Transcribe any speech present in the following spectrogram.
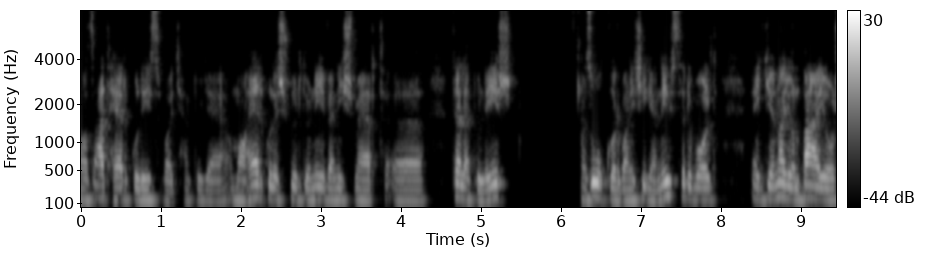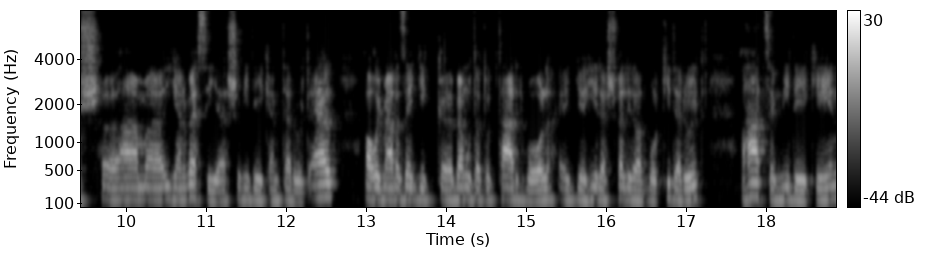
az Ad Hercules, vagy hát ugye a ma Herkules fürdő néven ismert település az ókorban is igen népszerű volt, egy nagyon bájos, ám igen veszélyes vidéken terült el, ahogy már az egyik bemutatott tárgyból, egy híres feliratból kiderült, a Hátszeg vidékén,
